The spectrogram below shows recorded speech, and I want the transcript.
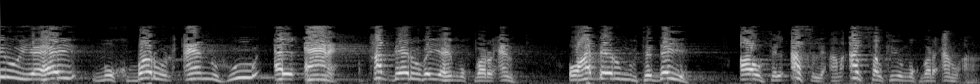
inuu yahay mukhbarun canhu alaana. Hadeeruuba yahay mukhbaru canhu. Oo hadeeruu mubtadaya aw fi اlasli ama asalkiiyuu mukhbaru canhu ahaa.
